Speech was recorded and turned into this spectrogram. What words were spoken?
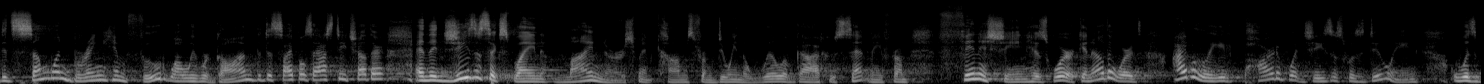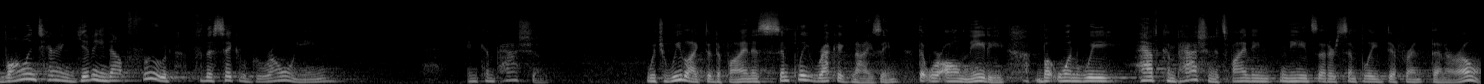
Did someone bring him food while we were gone? The disciples asked each other. And then Jesus explained, My nourishment comes from doing the will of God who sent me, from finishing his work. In other words, I believe part of what Jesus was doing was volunteering giving up food for the sake of growing in compassion which we like to define as simply recognizing that we're all needy. But when we have compassion, it's finding needs that are simply different than our own.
